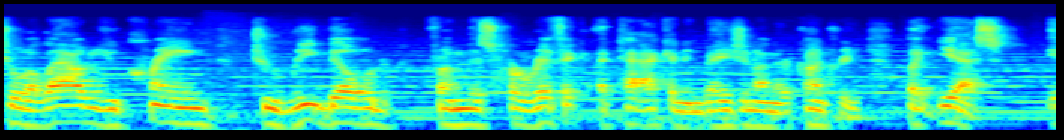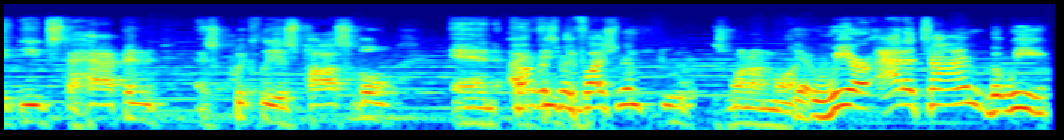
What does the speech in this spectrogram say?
to allow Ukraine to rebuild from this horrific attack and invasion on their country. But yes, it needs to happen as quickly as possible. And Congressman Fleischmann, is one on one. Yeah, we are out of time, but we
